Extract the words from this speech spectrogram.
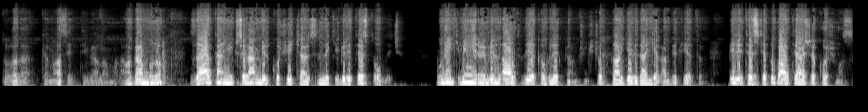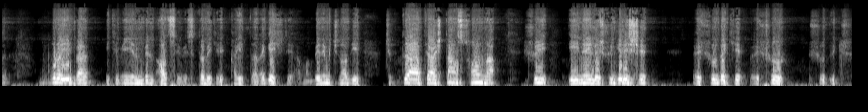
dolara temas ettiği bir alan var. Ama ben bunu zaten yükselen bir koşu içerisindeki bir test olduğu için bunu 2021'in altı diye kabul etmiyorum. Çünkü çok daha geriden gelen bir fiyatın bir test yapıp ATH'a koşması. Burayı ben 2021'in alt seviyesi tabii ki kayıtlara geçti ama benim için o değil. Çıktığı ATH'tan sonra şu iğneyle şu girişi ve şuradaki ve şu şu 3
